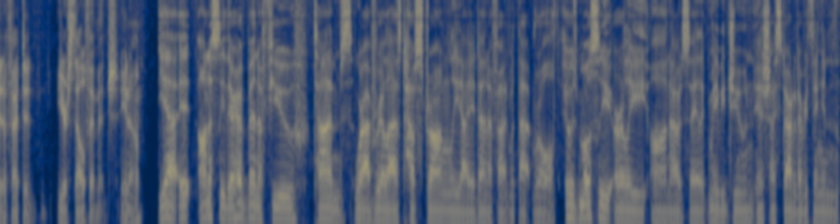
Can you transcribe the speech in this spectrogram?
it affected your self-image you know Yeah, it honestly, there have been a few times where I've realized how strongly I identified with that role. It was mostly early on, I would say, like maybe June ish. I started everything in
